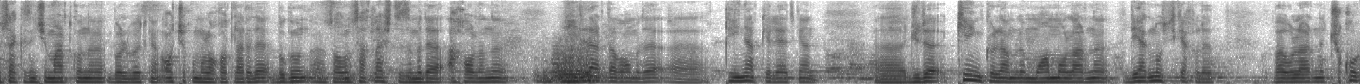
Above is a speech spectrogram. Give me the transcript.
18 mart kuni bo'lib o'tgan ochiq muloqotlarida bugun e, sog'liqni saqlash tizimida aholini yillar davomida e, qiynab kelayotgan juda keng ko'lamli muammolarni diagnostika qilib va ularni chuqur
